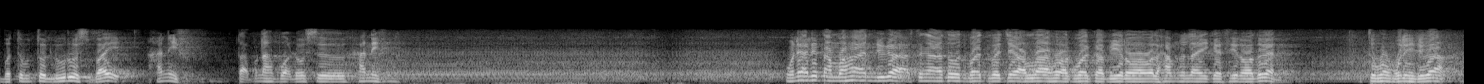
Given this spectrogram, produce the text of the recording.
betul-betul lurus, baik, hanif, tak pernah buat dosa, hanif. Kemudian ada tambahan juga setengah tu baca Allahu akbar kabira walhamdulillahi katsira tu kan. Itu pun boleh juga.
